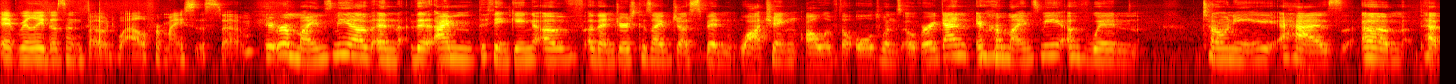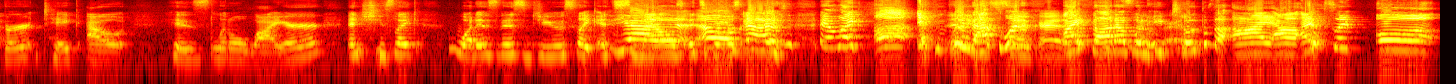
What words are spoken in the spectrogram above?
It really doesn't bode well for my system. It reminds me of, and that I'm thinking of Avengers because I've just been watching all of the old ones over again. It reminds me of when Tony has um, Pepper take out his little wire, and she's like, "What is this juice? Like it Yeah. smells. It's Oh, gross." God. And, like, uh, and that's what gross. I thought of So when he took the eye out. I was like, "Oh,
